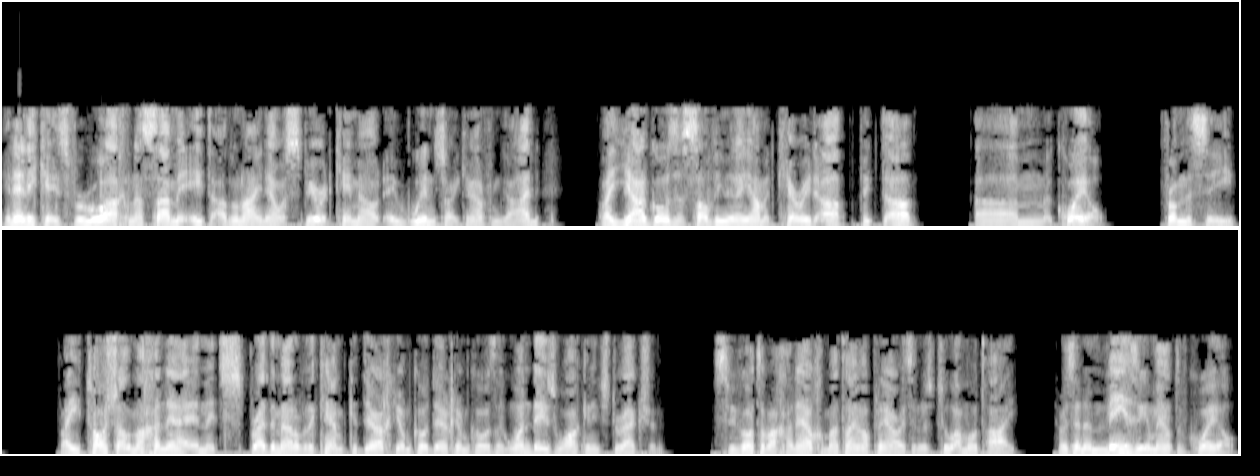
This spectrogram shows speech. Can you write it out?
In any case, Veruach Nasa Me'et Adonai. Now a spirit came out, a wind, sorry, came out from God. Vayagoz Salvim Ayam. It carried up, picked up, um, quail from the sea. Vayitosh al Machaneh, and it spread them out over the camp. Kederach Yom Ko, Yom Ko. It's like one day's walk in each direction. Svivot and it was two amot high. There was an amazing amount of quail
